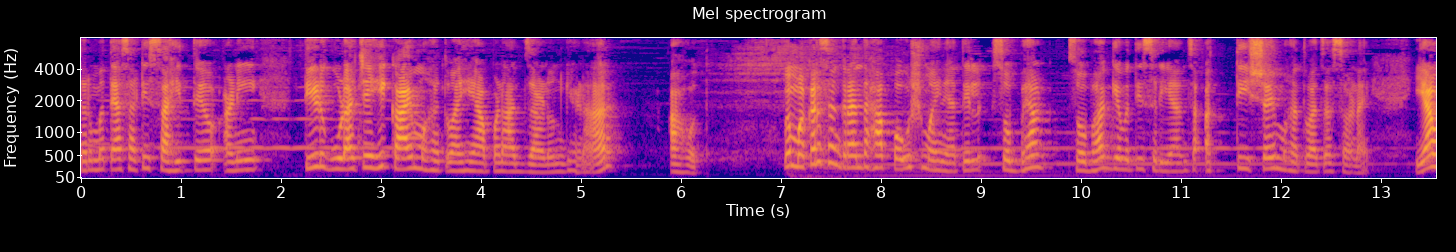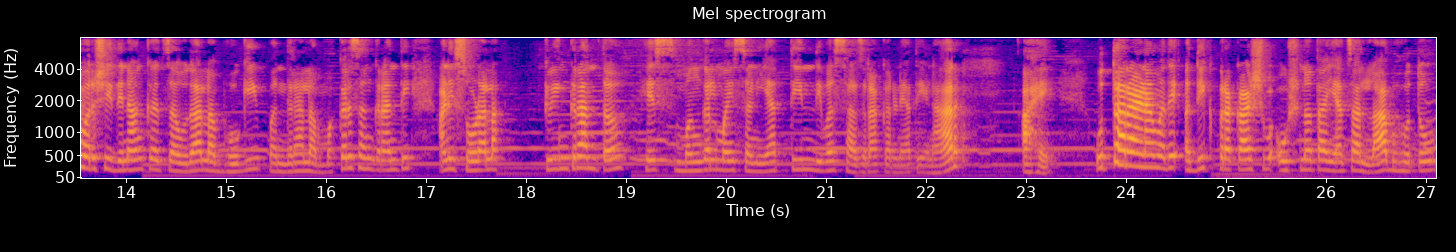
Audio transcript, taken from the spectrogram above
तर मग त्यासाठी साहित्य आणि तीळ गुळाचेही काय महत्त्व आहे हे आपण आज जाणून घेणार आहोत. मग मकर संक्रांत हा पौष महिन्यातील सौभ्या सौभाग्यवती स्त्रियांचा अतिशय महत्त्वाचा सण आहे. यावर्षी दिनांक चौदाला भोगी पंधराला मकर संक्रांती आणि सोळाला क्रिंक्रांत हे मंगलमय सण या तीन दिवस साजरा करण्यात येणार आहे. उत्तरायणामध्ये अधिक प्रकाश व उष्णता याचा लाभ होतो.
